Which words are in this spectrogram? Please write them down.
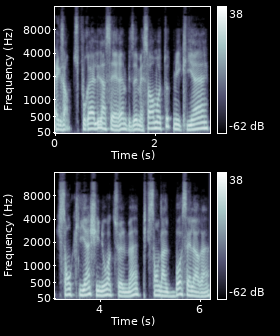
Exemple, tu pourrais aller dans le CRM et dire, mais sors-moi tous mes clients qui sont clients chez nous actuellement puis qui sont dans le Bas-Saint-Laurent.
